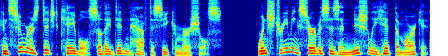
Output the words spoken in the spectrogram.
Consumers ditched cable so they didn't have to see commercials. When streaming services initially hit the market,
